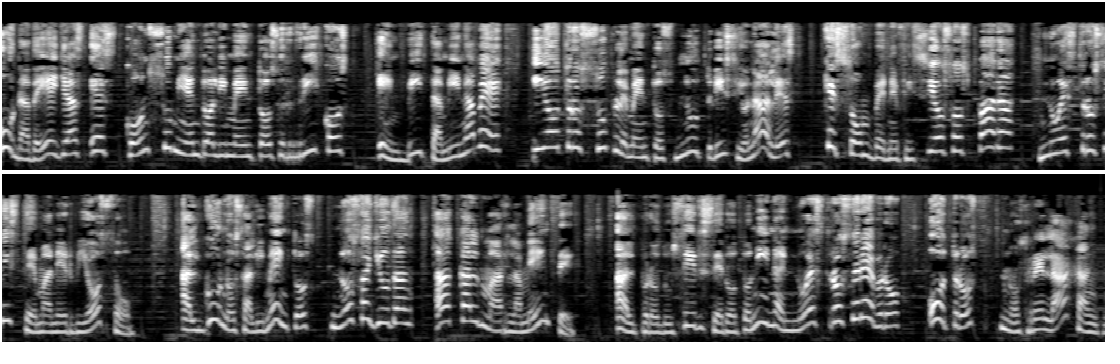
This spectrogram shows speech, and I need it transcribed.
Una de ellas es consumiendo alimentos ricos en vitamina B y otros suplementos nutricionales que son beneficiosos para nuestro sistema nervioso. Algunos alimentos nos ayudan a calmar la mente. Al producir serotonina en nuestro cerebro, otros nos relajan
